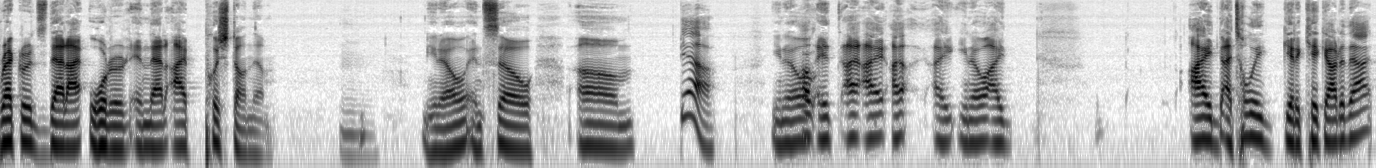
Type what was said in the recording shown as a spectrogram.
records that I ordered and that I pushed on them. You know, and so, um, yeah, you know, Oh. it. I, I, I, I, you know, I, I, I totally get a kick out of that.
